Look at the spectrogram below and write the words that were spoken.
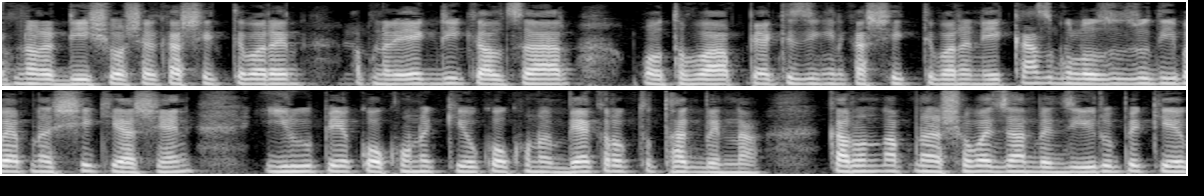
আপনারা ডিশ ওয়াশের কাজ শিখতে পারেন, আপনার এগ্রিকালচার অথবা প্যাকেজিংয়ের কাজ শিখতে পারেন। এই কাজগুলো যদি বা আপনার শিখে আসেন, ইউরোপে কখনো কেউ কখনো বেকারত্ব থাকবেন না। কারণ আপনারা সবাই জানবেন যে ইউরোপে কেউ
